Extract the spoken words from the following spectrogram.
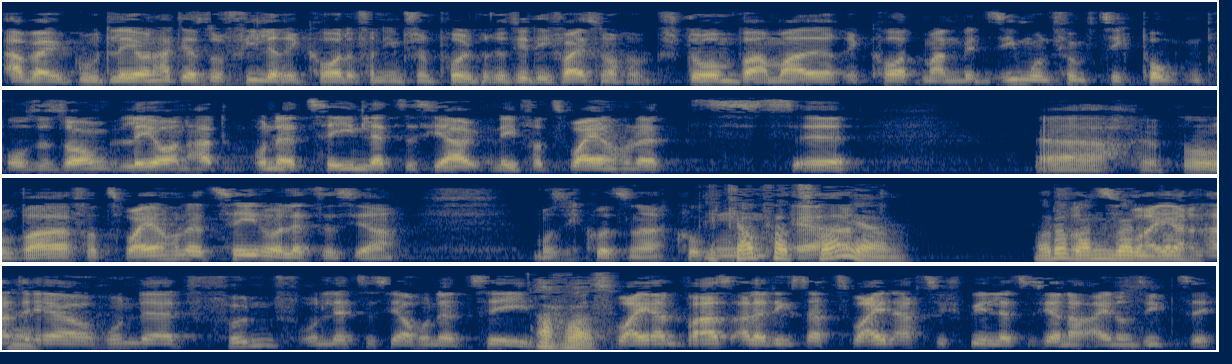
aber gut, Leon hat ja so viele Rekorde von ihm schon pulverisiert. Ich weiß noch, Sturm war mal Rekordmann mit 57 Punkten pro Saison. Leon hat 110 letztes Jahr, nee, vor zwei Jahren 100, äh, ach, oh, war er vor zwei Jahren 110 oder letztes Jahr? Muss ich kurz nachgucken. Ich glaube vor Er zwei hat- Jahren. Oder vor wann? zwei Jahren wann, hatte ja. er 105 und letztes Jahr 110. Ach was. Vor zwei Jahren war es allerdings nach 82 Spielen, letztes Jahr nach 71.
